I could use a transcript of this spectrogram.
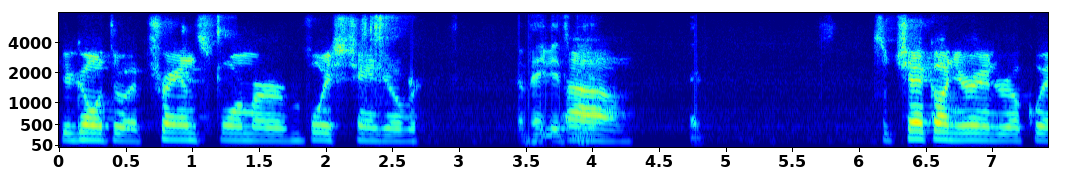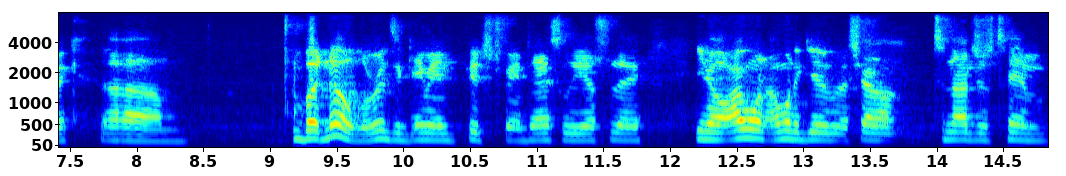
you're going through a transformer voice changeover. Maybe it's um, so check on your end real quick. Um, but no, Lorenzen came in, pitched fantastically yesterday. You know, I want I want to give a shout out to not just him,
